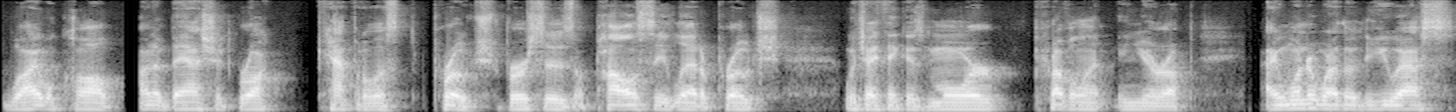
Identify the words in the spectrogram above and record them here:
what I will call unabashed, raw capitalist approach versus a policy led approach, which I think is more prevalent in Europe. I wonder whether the US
